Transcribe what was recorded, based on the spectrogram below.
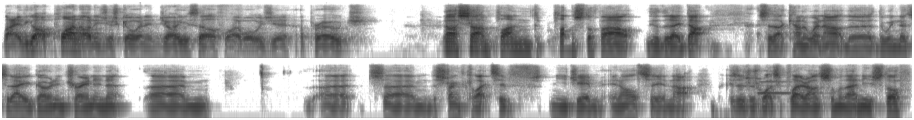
like? Have you got a plan, or did you just go and enjoy yourself? Like, what was your approach? No, I sat and planned planned stuff out the other day. That so that kind of went out the the window today. Going and training at um, at um, the Strength Collective new gym in Alty and that because I just wanted to play around some of their new stuff.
